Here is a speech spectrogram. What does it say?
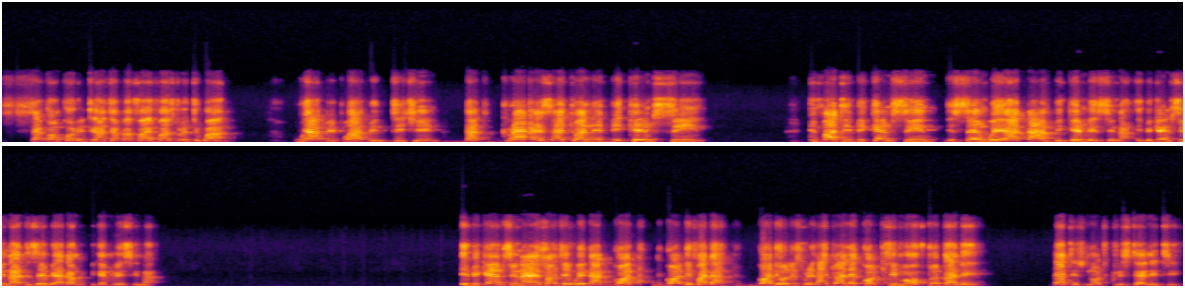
Second Corinthians chapter 5, verse 21, where people have been teaching that Christ actually became sin. In fact, he became sin the same way Adam became a sinner. He became sinner the same way Adam became a sinner. He became sinner in such a way that God, God the Father, God the Holy Spirit actually cut him off totally. That is not Christianity.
